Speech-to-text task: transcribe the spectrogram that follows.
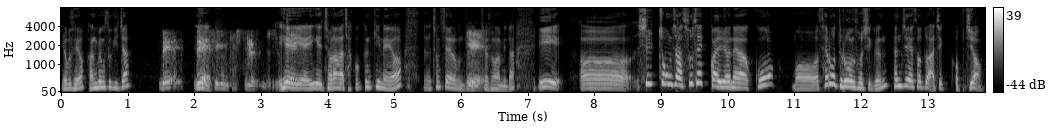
여보세요? 강병수 기자? 네, 네 예. 지금 다시 들렸습니다. 지금. 예, 네. 예, 이게 전화가 자꾸 끊기네요. 어, 청취자 여러분들 예. 죄송합니다. 이, 어, 실종자 수색 관련해 갖고, 뭐, 새로 들어온 소식은 현지에서도 아직 없지요?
